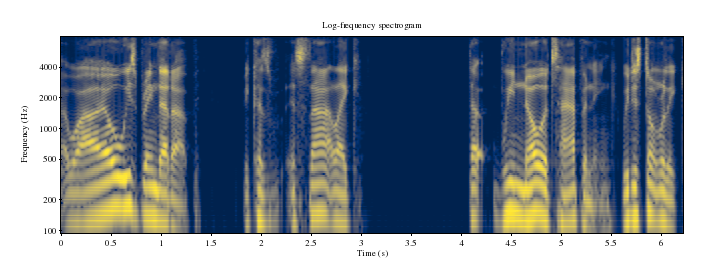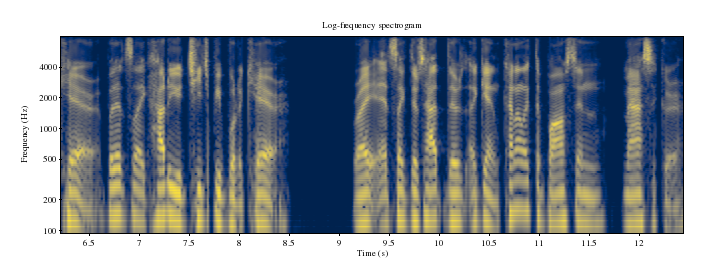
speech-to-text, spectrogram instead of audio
well i always bring that up because it's not like that we know it's happening. We just don't really care. But it's like how do you teach people to care? Right? It's like there's ha- there's again kind of like the boston massacre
